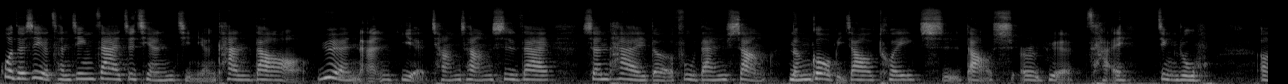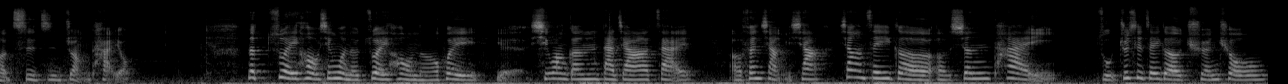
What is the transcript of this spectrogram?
或者是也曾经在之前几年看到越南也常常是在生态的负担上能够比较推迟到十二月才进入呃次之状态哦。那最后新闻的最后呢，会也希望跟大家再呃分享一下，像这一个呃生态组，就是这个全球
